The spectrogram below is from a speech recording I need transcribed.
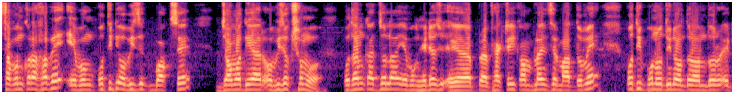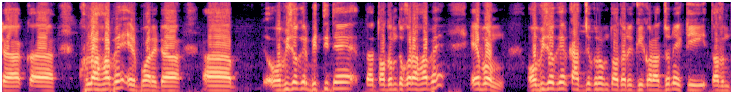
স্থাপন করা হবে এবং প্রতিটি অভিযোগ বক্সে জমা দেওয়ার অভিযোগ সমূহ প্রধান কার্যালয় এবং হেড ফ্যাক্টরি কমপ্লায়েন্সের মাধ্যমে প্রতি পনেরো দিন অন্তর অন্তর এটা খোলা হবে। এরপর এটা অভিযোগের ভিত্তিতে তদন্ত করা হবে এবং অভিযোগের কার্যক্রম তদারকি করার জন্য একটি তদন্ত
